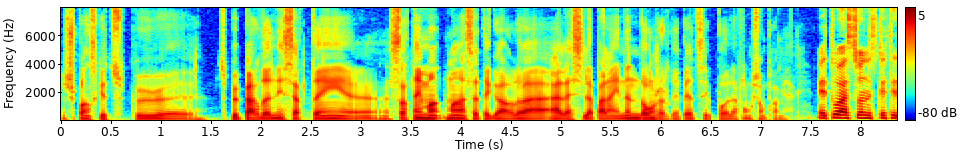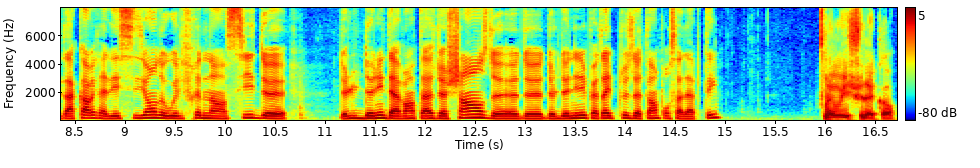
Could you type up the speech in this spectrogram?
je pense que tu peux, euh, tu peux pardonner certains, certains manquements à cet égard-là à, à la Lapalainen, dont, je le répète, c'est pas la fonction première. Mais toi, Assun, est-ce que tu es d'accord avec la décision de Wilfrid Nancy de, de lui donner davantage de chances, de, de, de lui donner peut-être plus de temps pour s'adapter? Oui, je suis d'accord.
